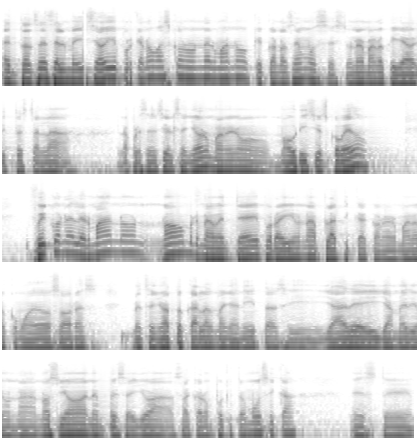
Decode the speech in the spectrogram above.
entonces él me dice, oye, ¿por qué no vas con un hermano que conocemos? Este, un hermano que ya ahorita está en la, la presencia del Señor, hermano Mauricio Escobedo. Fui con el hermano, no hombre, me aventé por ahí una plática con el hermano como de dos horas. Me enseñó a tocar las mañanitas y ya de ahí ya me dio una noción, empecé yo a sacar un poquito de música. Este,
